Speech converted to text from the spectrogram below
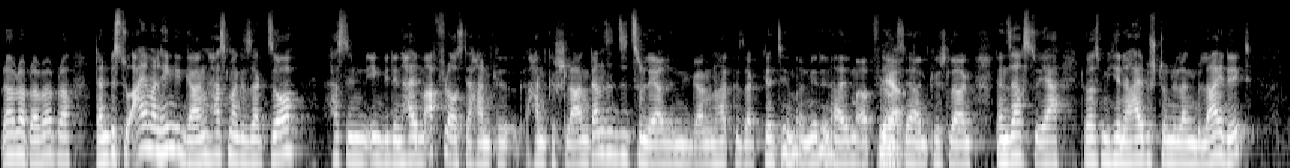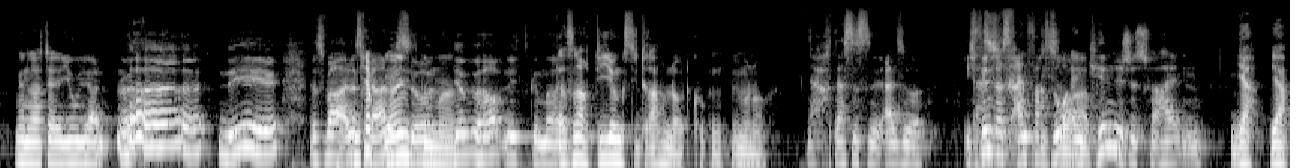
bla, bla, bla, bla, bla. Dann bist du einmal hingegangen, hast mal gesagt, so, hast ihm irgendwie den halben Apfel aus der Hand, Hand geschlagen. Dann sind sie zur Lehrerin gegangen und hat gesagt, der Tim hat mir den halben Apfel Ja. aus der Hand geschlagen. Dann sagst du, ja, du hast mich hier eine halbe Stunde lang beleidigt. Und dann sagt der Julian, ah, nee, das war alles Ich gar nicht so. gemacht. Ich habe überhaupt nichts gemacht. Das sind auch die Jungs, die Drachenlord gucken, immer noch. Ach, das ist, also, ich finde das einfach so so ein kindisches Verhalten. Ja, ja,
